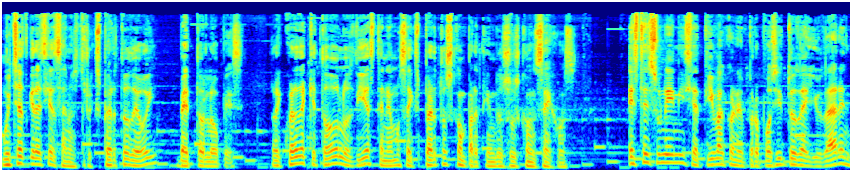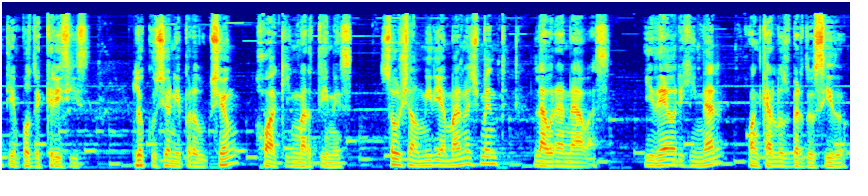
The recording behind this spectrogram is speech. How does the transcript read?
Muchas gracias a nuestro experto de hoy, Beto López. Recuerda que todos los días tenemos expertos compartiendo sus consejos. Esta es una iniciativa con el propósito de ayudar en tiempos de crisis. Locución y producción, Joaquín Martínez. Social Media Management, Laura Navas. Idea original, Juan Carlos Verducido.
